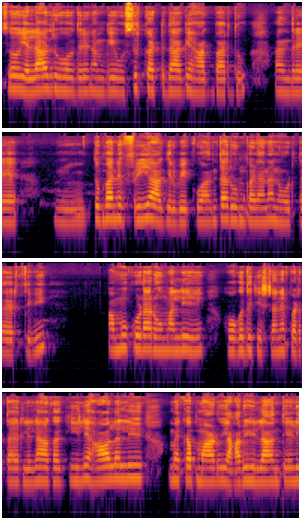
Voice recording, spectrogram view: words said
ಸೊ ಎಲ್ಲಾದರೂ ಹೋದರೆ ನಮಗೆ ಉಸಿರು ಕಟ್ಟಿದಾಗೆ ಆಗಬಾರ್ದು. ಅಂದರೆ ತುಂಬಾ ಫ್ರೀ ಆಗಿರಬೇಕು ಅಂಥ ರೂಮ್ಗಳನ್ನು ನೋಡ್ತಾ ಇರ್ತೀವಿ. ಅಮ್ಮು ಕೂಡ ರೂಮಲ್ಲಿ ಹೋಗೋದಕ್ಕೆ ಇಷ್ಟನೇ ಪಡ್ತಾ ಇರಲಿಲ್ಲ. ಹಾಗಾಗಿ ಇಲ್ಲೇ ಹಾಲಲ್ಲಿ ಮೇಕಪ್ ಮಾಡು, ಯಾರೂ ಇಲ್ಲ ಅಂತೇಳಿ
